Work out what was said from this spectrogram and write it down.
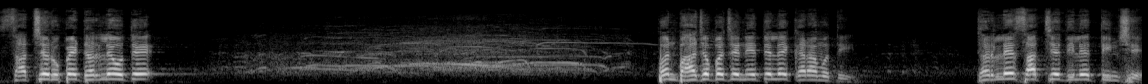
सातशे रुपये ठरले होते. पण भाजपचे नेते लय करामती. ठरले सातशे दिले तीनशे.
